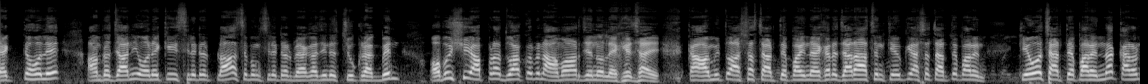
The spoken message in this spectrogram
দেখতে হলে আমরা জানি অনেকেই সিলেটের প্লাস এবং সিলেটের ম্যাগাজিনে চোখ রাখবেন। অবশ্যই আপনারা দোয়া করবেন আমার যেন লেখে যায়। কারণ আমি তো আশা ছাড়তে পারি না। এখানে যারা আছেন, কেউ কি আশা ছাড়তে পারেন? কেউ ছাড়তে পারেন না, কারণ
